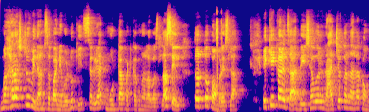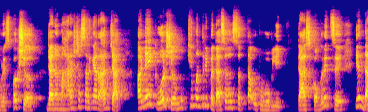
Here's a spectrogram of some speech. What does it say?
महाराष्ट्र विधानसभा निवडणुकीत सगळ्यात मोठा फटका कुणाला बसला असेल तर तो काँग्रेसला. एकेकाळचा देशावर राज्य करणारा काँग्रेस पक्ष ज्यानं महाराष्ट्रासारख्या राज्यात अनेक वर्ष मुख्यमंत्री पदासह सत्ता उपभोगली त्याच काँग्रेसचे यंदा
